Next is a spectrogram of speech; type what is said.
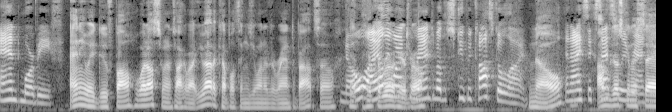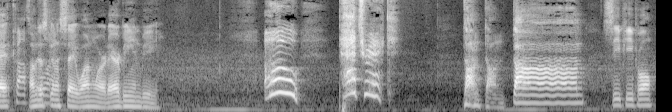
And more beef. Anyway, goofball, what else do you want to talk about? You had a couple things you wanted to rant about, so No, hit- hit I only wanted here, to bro. rant about the stupid Costco line. No, And I I'm just successfully gonna ranted say. about the Costco I'm just line. gonna say one word: Airbnb. Oh, Patrick! Dun dun dun. See, people,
